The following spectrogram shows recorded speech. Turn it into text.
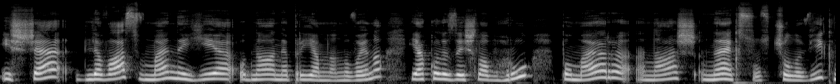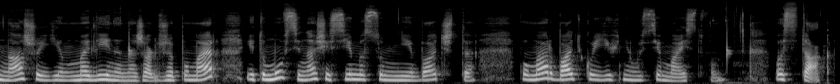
І ще для вас в мене є одна неприємна новина. Я коли зайшла в гру, помер наш Нексус, чоловік нашої Меліни, на жаль, вже помер, і тому всі наші сіми сумні, бачите, помер батько їхнього сімейства. Ось так.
